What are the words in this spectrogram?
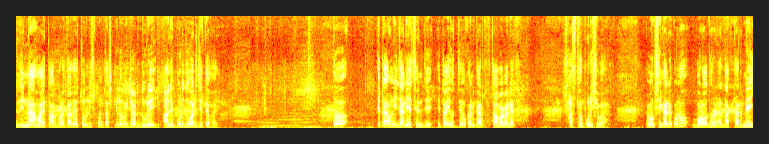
যদি না হয়, তারপরে তাদের চল্লিশ পঞ্চাশ কিলোমিটার দূরে আলিপুরদুয়ার যেতে হয়। তো এটা উনি জানিয়েছেন যে এটাই হচ্ছে ওখানকার চা বাগানের স্বাস্থ্য পরিষেবা এবং সেখানে কোনো বড় ধরনের ডাক্তার নেই।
